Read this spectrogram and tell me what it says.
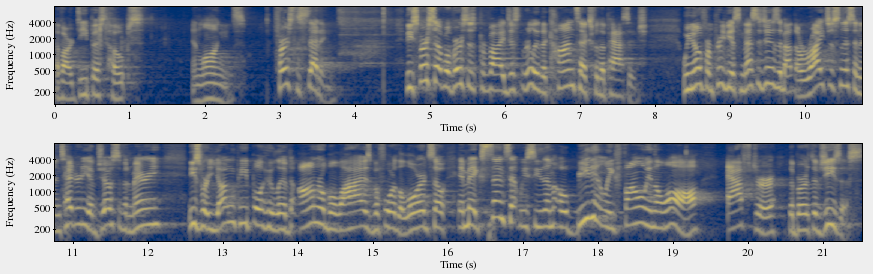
of our deepest hopes and longings. First, the setting. These first several verses provide just really the context for the passage. We know from previous messages about the righteousness and integrity of Joseph and Mary. These were young people who lived honorable lives before the Lord, so it makes sense that we see them obediently following the law after the birth of Jesus.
